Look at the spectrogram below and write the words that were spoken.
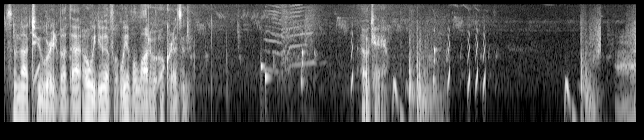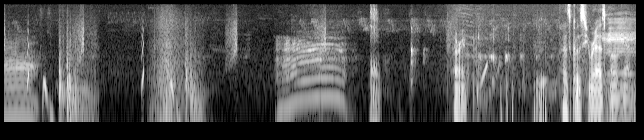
So I'm not too worried about that. Oh, we do have we have a lot of oak resin. Okay. Alright. Let's go see Rasmo again.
